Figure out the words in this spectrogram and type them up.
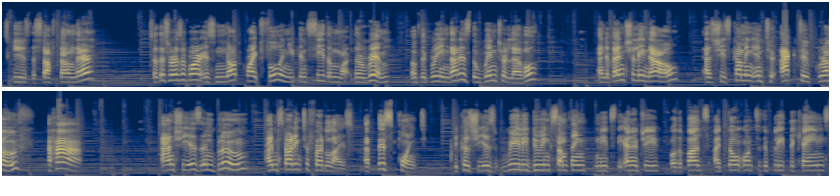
Excuse the stuff down there. So this reservoir is not quite full and you can see the, the rim of the green. That is the winter level. And eventually now, as she's coming into active growth, aha, and she is in bloom, I'm starting to fertilize at this point because she is really doing something, needs the energy for the buds. I don't want to deplete the canes.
